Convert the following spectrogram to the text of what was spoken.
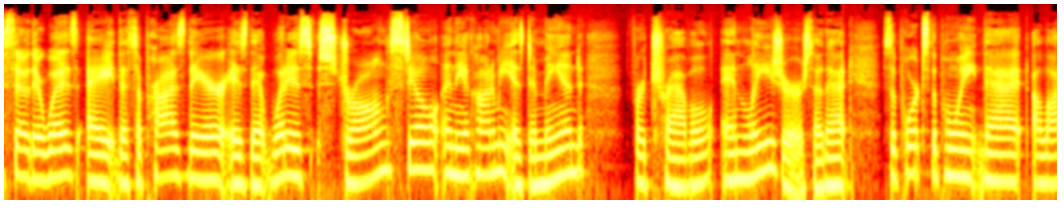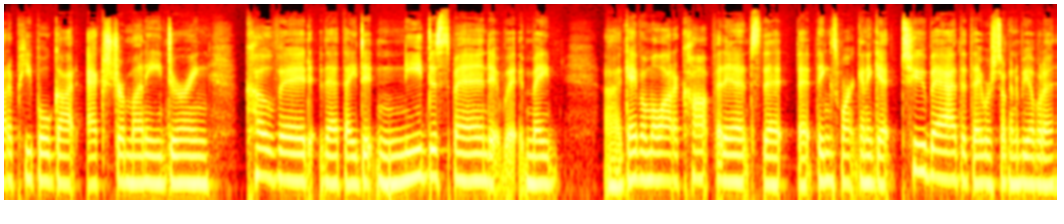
So there was a the surprise there is that what is strong still in the economy is demand for travel and leisure. So that supports the point that a lot of people got extra money during COVID that they didn't need to spend. It, it made uh, gave them a lot of confidence that that things weren't going to get too bad, that they were still going to be able to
